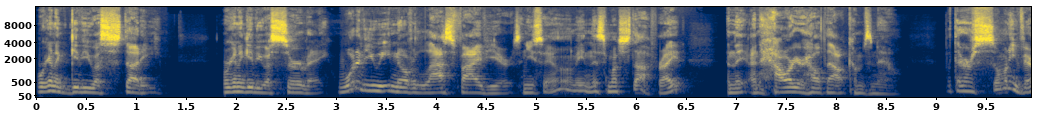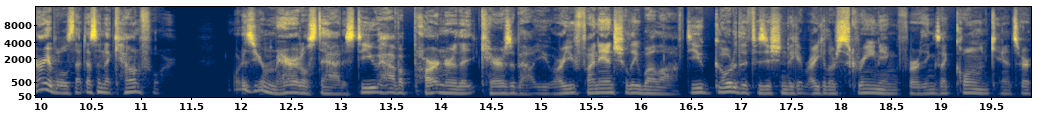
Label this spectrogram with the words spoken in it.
we're gonna give you a study. We're gonna give you a survey. What have you eaten over the last five years? And you say, oh, I mean, this much stuff, right? And they, and how are your health outcomes now? But there are so many variables that doesn't account for. What is your marital status? Do you have a partner that cares about you? Are you financially well off? Do you go to the physician to get regular screening for things like colon cancer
